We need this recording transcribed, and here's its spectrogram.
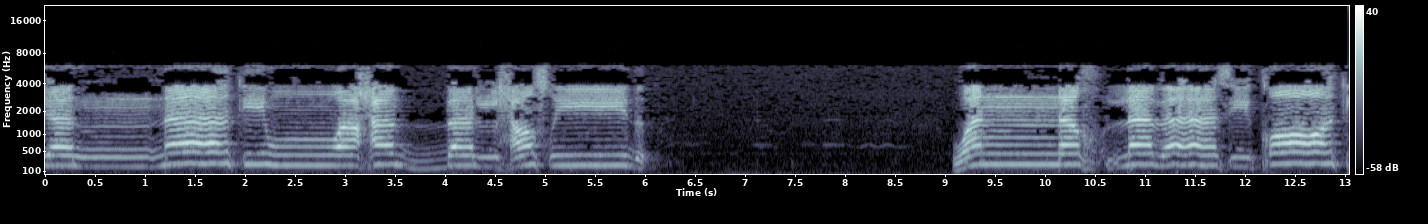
جنات وحب حب الحصيد والنخل باسقات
